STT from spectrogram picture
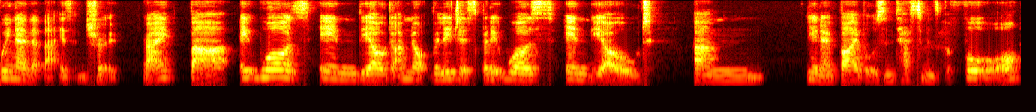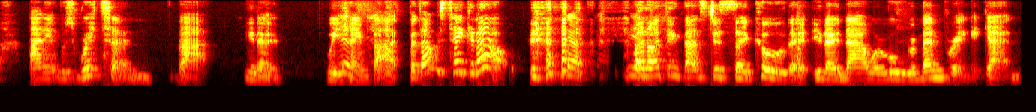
we know that that isn't true right? But it was in the old, I'm not religious, but it was in the old, um, you know, Bibles and Testaments before, and it was written that, you know, we yes. came back, but that was taken out. Yeah. And I think that's just so cool that, you know, now we're all remembering again.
